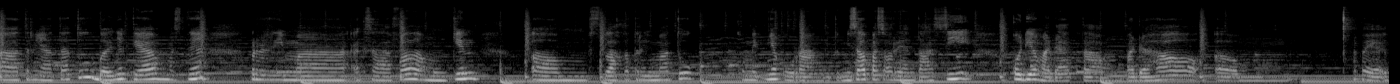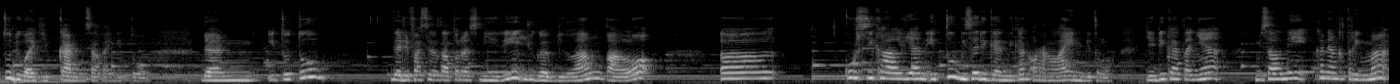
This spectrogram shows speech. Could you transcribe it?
uh, ternyata tuh banyak ya maksudnya penerima level yang mungkin um, setelah keterima tuh komitnya kurang gitu. Misal pas orientasi kok dia nggak datang? Padahal um, apa ya itu diwajibkan misal kayak gitu. Dan itu tuh dari fasilitatornya sendiri juga bilang kalau uh, kursi kalian itu bisa digantikan orang lain gitu loh. Jadi katanya misal nih kan yang keterima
